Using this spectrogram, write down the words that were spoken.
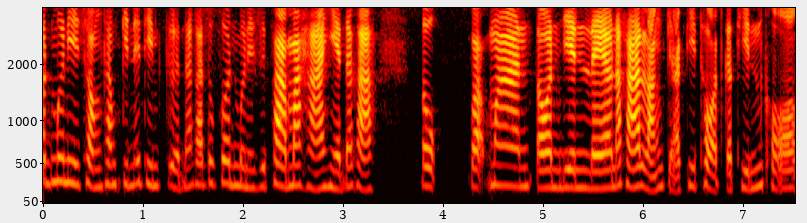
นมือนี้ช่องทำกินในทินเกิดนะคะ ทุกคนมือนี้สิพามาหาเห็ดนะคะ ตกประมาณตอนเย็นแล้วนะคะ หลังจากที่ถอดกระถินของ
